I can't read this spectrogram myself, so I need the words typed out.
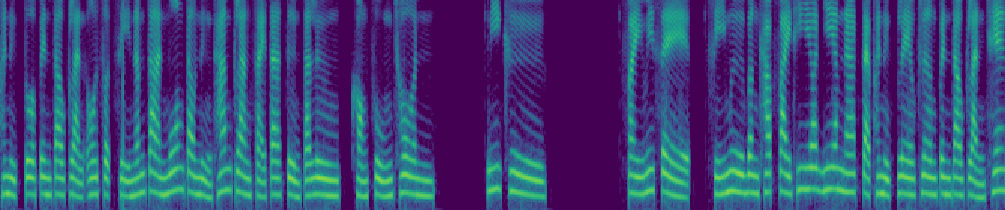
ผนึกตัวเป็นเตากลั่นโอสถสีน้ำตาลม่วงเตาหนึ่งท่ามกลางสายตาตื่นตะลึงของฝูงชน นี่คือ ไฟวิเศษ ฝีมือบังคับไฟที่ยอดเยี่ยมนัก แต่ผนึกเปลวเพลิงเป็นเตากลั่นเช่น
